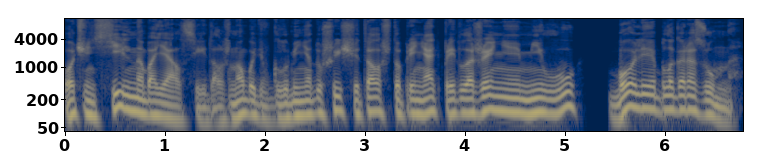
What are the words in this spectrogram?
очень сильно боялся и, должно быть, в глубине души считал, что принять предложение Милу более благоразумно.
